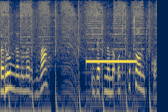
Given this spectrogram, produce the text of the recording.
Runda numer dwa i zaczynamy od początku.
